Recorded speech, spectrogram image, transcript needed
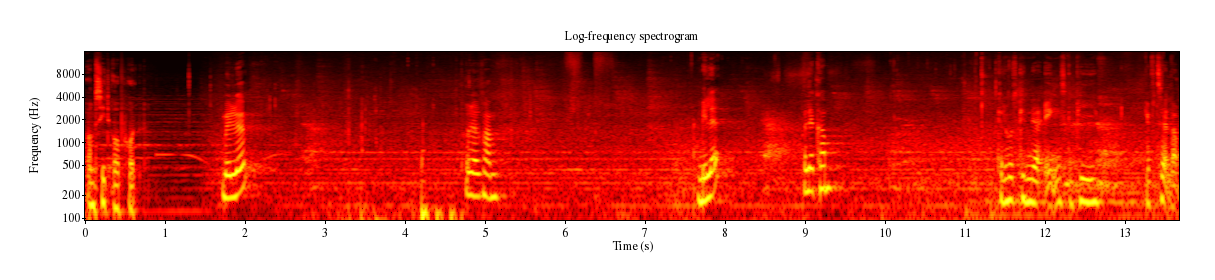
om sit ophold. Mølle. Prøv lige at komme. Mille. Prøv lige at komme. Kan du huske den der engelske pige, jeg fortalte om?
